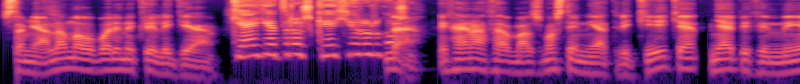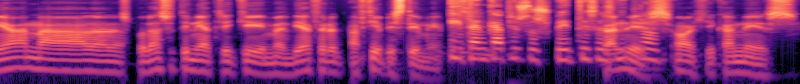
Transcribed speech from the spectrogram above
στο μυαλό μου από πολύ μικρή ηλικία. Και γιατρός και χειρουργός; Ναι, είχα ένα θαυμασμό στην ιατρική και μια επιθυμία να σπουδάσω την ιατρική. Με ενδιαφέρει αυτή η επιστήμη. Ήταν κάποιος στο σπίτι σας Κανείς, όχι, κανείς.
